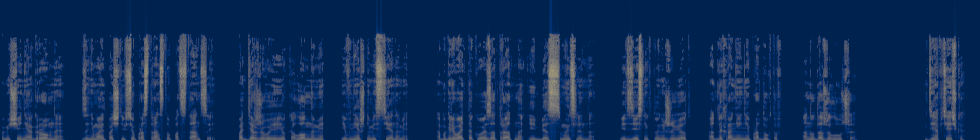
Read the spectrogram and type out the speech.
помещение огромное, занимает почти все пространство под станцией, поддерживая ее колоннами и внешними стенами. Обогревать такое затратно и бессмысленно, ведь здесь никто не живет, а для хранения продуктов оно даже лучше. «Где аптечка?»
